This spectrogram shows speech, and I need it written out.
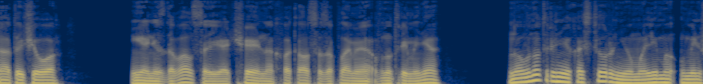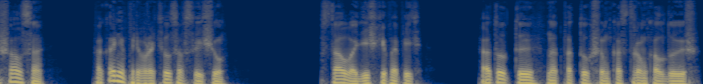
«А ты чего?» Я не сдавался и отчаянно хватался за пламя внутри меня, но внутренний костер неумолимо уменьшался, пока не превратился в свечу. Стал водички попить. А тут ты над потухшим костром колдуешь.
